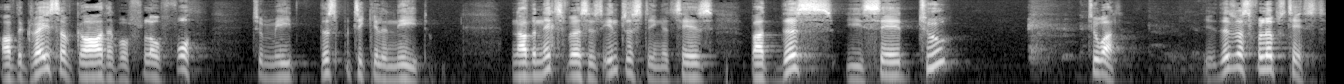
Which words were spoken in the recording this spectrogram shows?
of the grace of God that will flow forth to meet this particular need? Now, the next verse is interesting. It says, But this he said to, to what? This was Philip's test.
